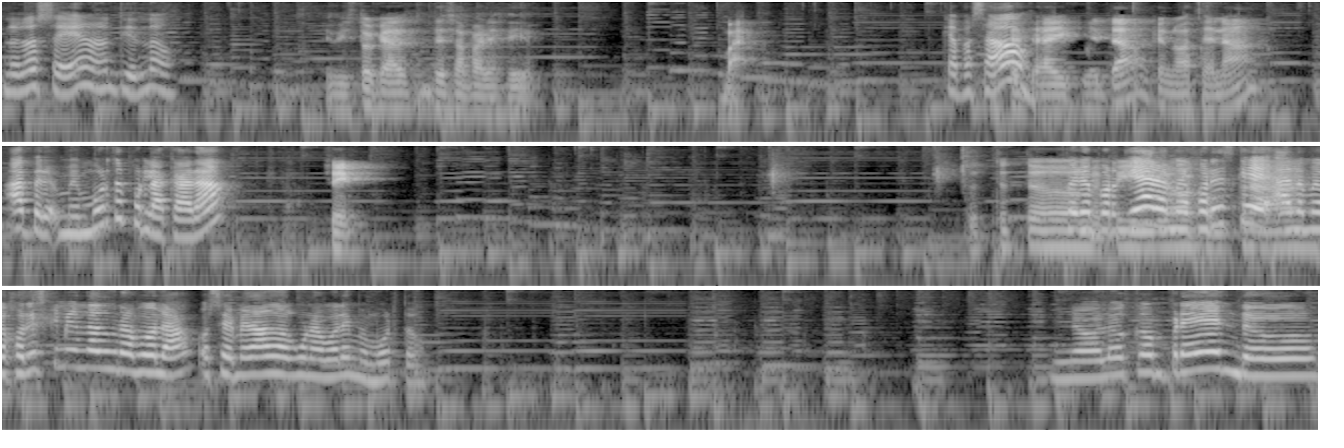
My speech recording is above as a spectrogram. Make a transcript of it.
No lo sé, no lo entiendo. He visto que has desaparecido. Vale. ¿Qué ha pasado? Estate ahí quieta, que no hace nada. Ah, pero ¿me he muerto por la cara? Sí. Pero ¿por qué? A lo mejor es que a lo mejor es que me han dado una bola, o sea, me ha dado alguna bola y me he muerto. No lo comprendo.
